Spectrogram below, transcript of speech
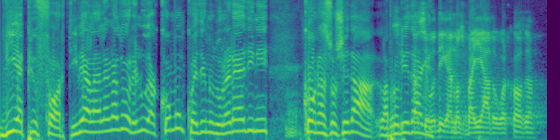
Via più forti, via l'allenatore, lui ha comunque tenuto le redini con una società, la proprietà. Si che... può dire che hanno sbagliato qualcosa?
